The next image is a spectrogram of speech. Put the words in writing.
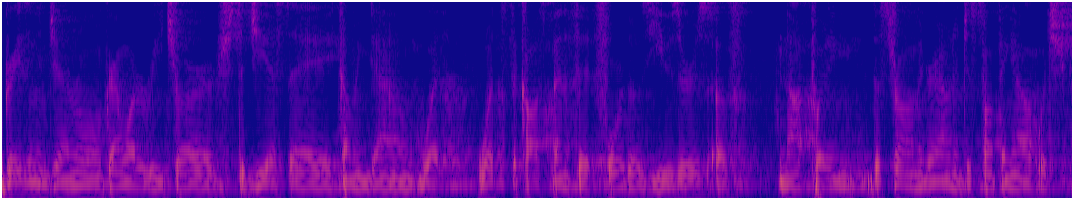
grazing in general, groundwater recharge, the GSA coming down, what, what's the cost benefit for those users of not putting the straw on the ground and just pumping out, which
